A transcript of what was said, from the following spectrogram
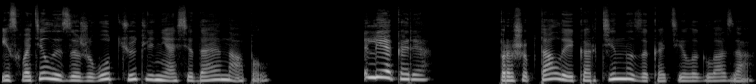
и схватилась за живот, чуть ли не оседая на пол. «Лекаря!» – прошептала и картинно закатила глаза.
